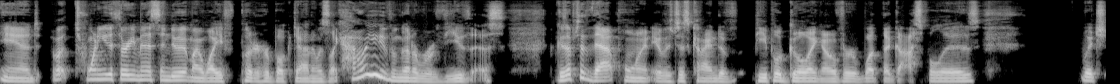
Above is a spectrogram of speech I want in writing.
And about 20 to 30 minutes into it, my wife put her book down and was like, How are you even going to review this? Because up to that point, it was just kind of people going over what the gospel is, which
